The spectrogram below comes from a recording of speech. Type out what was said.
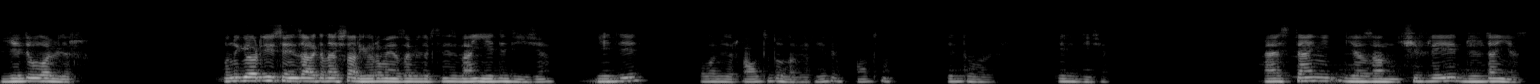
7 olabilir. Bunu gördüyseniz arkadaşlar yoruma yazabilirsiniz. Ben 7 diyeceğim. 7 olabilir. 6 da olabilir. 7 mi? 6 mı? 7 de olabilir. 7 diyeceğim. Tersten yazan şifreyi düzden yazın.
